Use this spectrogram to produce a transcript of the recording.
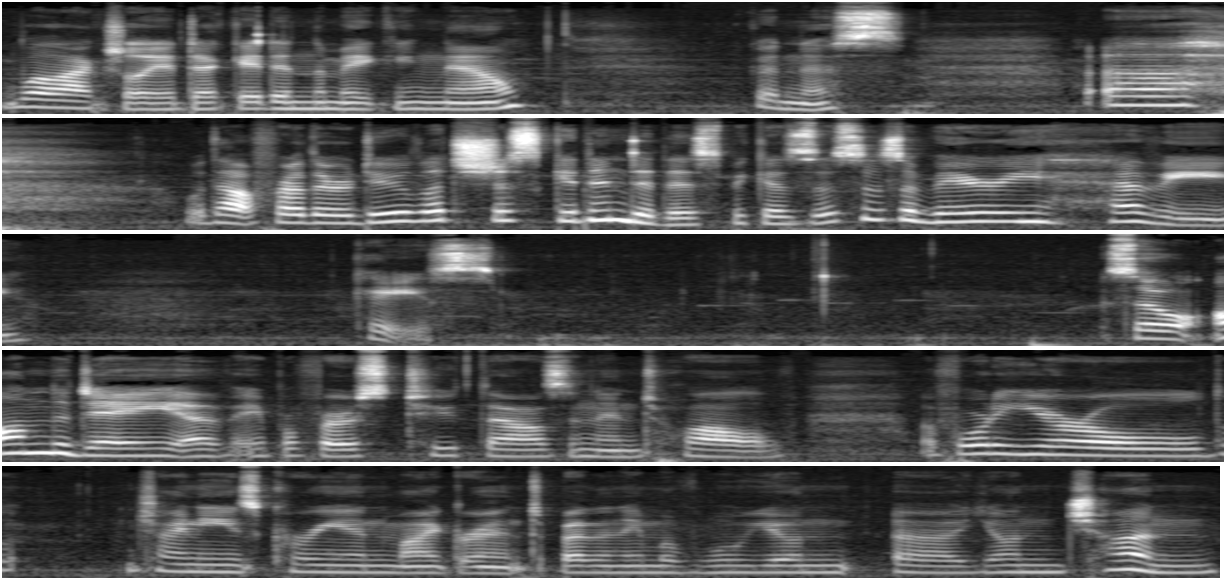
well, actually a decade in the making now. Goodness. Uh, without further ado, let's just get into this because this is a very heavy case. So, on the day of April 1st, 2012, a 40 year old Chinese Korean migrant by the name of Woo Yun, uh, Yun Chun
